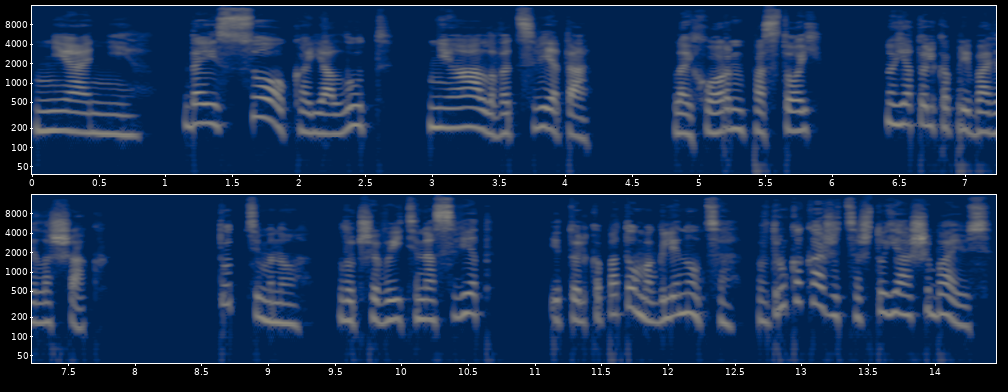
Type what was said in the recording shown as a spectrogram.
не они. Да и сок аялут не алого цвета. Лайхорн, постой. Но я только прибавила шаг. Тут темно. Лучше выйти на свет и только потом оглянуться. Вдруг окажется, что я ошибаюсь.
